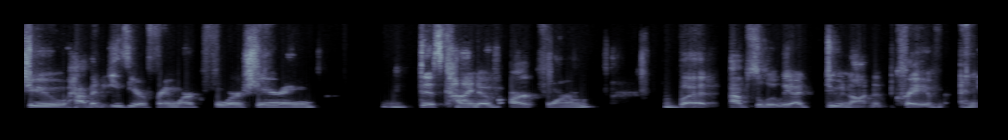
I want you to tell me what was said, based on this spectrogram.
to have an easier framework for sharing this kind of art form but absolutely i do not crave an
